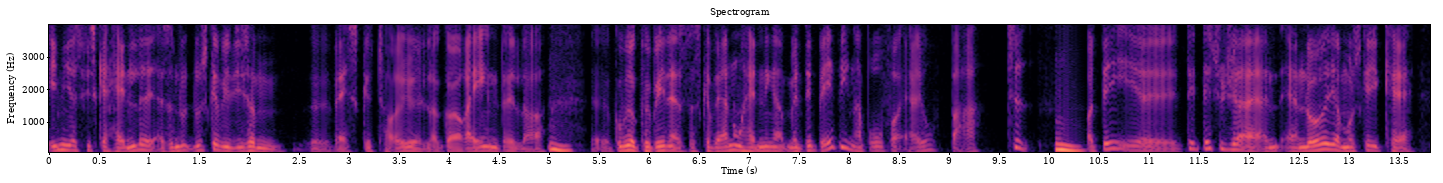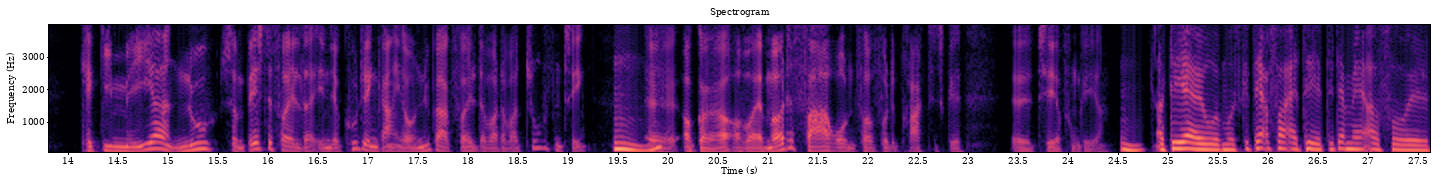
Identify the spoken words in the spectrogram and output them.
ind i os, vi skal handle. Altså nu, nu skal vi ligesom øh, vaske tøj, eller gøre rent, eller mm. øh, gå ud og købe ind. Altså der skal være nogle handlinger, men det babyen har brug for, er jo bare tid. Mm. Og det, øh, det, det synes jeg er, er noget, jeg måske kan kan give mere nu som bedsteforælder, end jeg kunne dengang, jeg var nybagt forælder, hvor der var tusind ting mm. øh, at gøre, og hvor jeg måtte fare rundt for at få det praktiske øh, til at fungere. Mm. Og det er jo måske derfor, at det, det der med at få øh,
